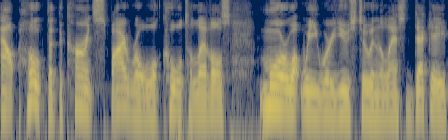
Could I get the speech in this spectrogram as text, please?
out hope that the current spiral will cool to levels more what we were used to in the last decade.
